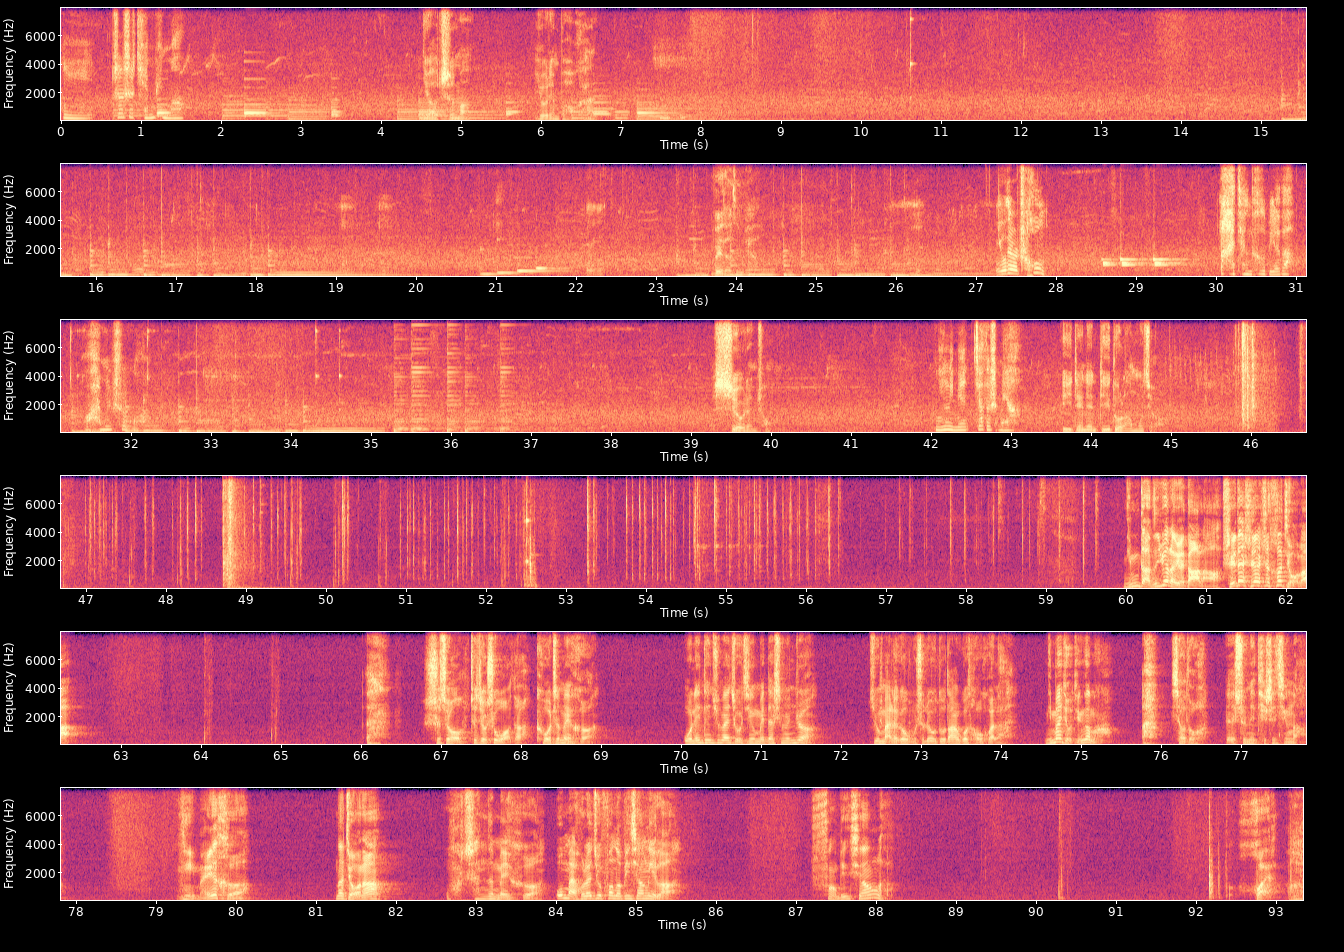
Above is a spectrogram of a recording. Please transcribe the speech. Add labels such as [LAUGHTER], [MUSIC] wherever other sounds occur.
你这是甜品吗？你要吃吗？有点不好看。味道怎么样？特别的，我还没吃过。是有点冲，你里面加的什么呀？一点点低度朗姆酒。你们胆子越来越大了啊！谁在实验室喝酒了？师兄，这酒是我的，可我真没喝。我那天去买酒精没带身份证，就买了个五十六度的二锅头回来。你买酒精干嘛？啊，消毒，呃，顺便提神醒脑。你没喝，那酒呢？我真的没喝，我买回来就放到冰箱里了。放冰箱了？坏了啊！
